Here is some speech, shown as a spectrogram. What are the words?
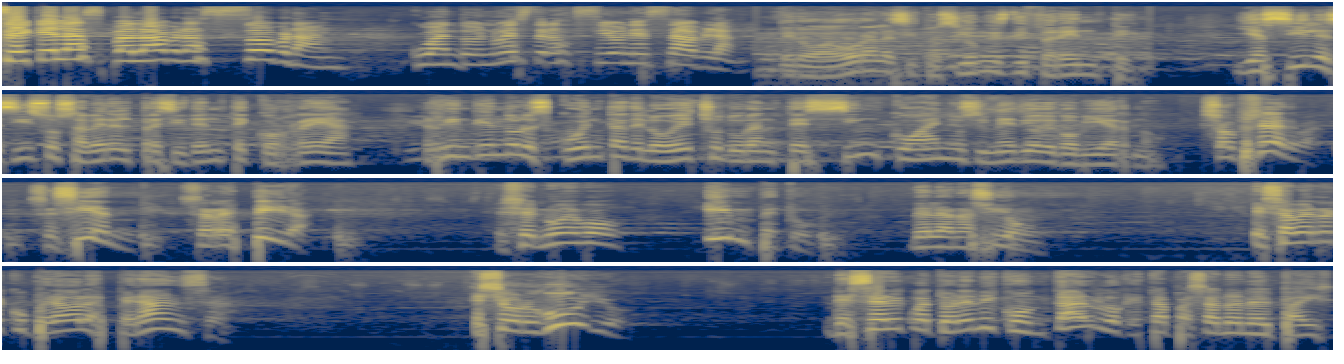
Sé que las palabras sobran cuando nuestras acciones hablan. Pero ahora la situación es diferente. Y así les hizo saber el presidente Correa, rindiéndoles cuenta de lo hecho durante cinco años y medio de gobierno. Se observa, se siente, se respira ese nuevo ímpetu de la nación, es haber recuperado la esperanza, ese orgullo de ser ecuatoriano y contar lo que está pasando en el país.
